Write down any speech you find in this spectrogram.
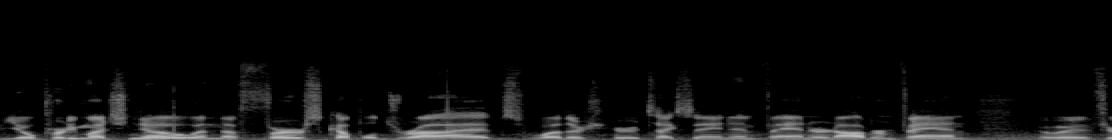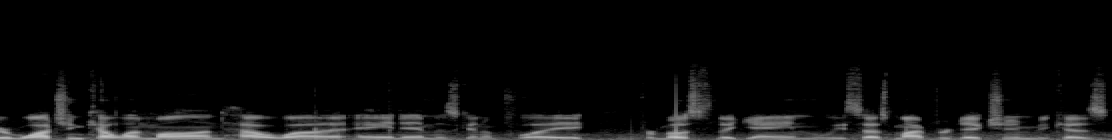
you'll pretty much know in the first couple drives whether you're a Texas A&M fan or an Auburn fan. If you're watching Kellen Mond, how uh, A&M is going to play for most of the game. At least that's my prediction because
